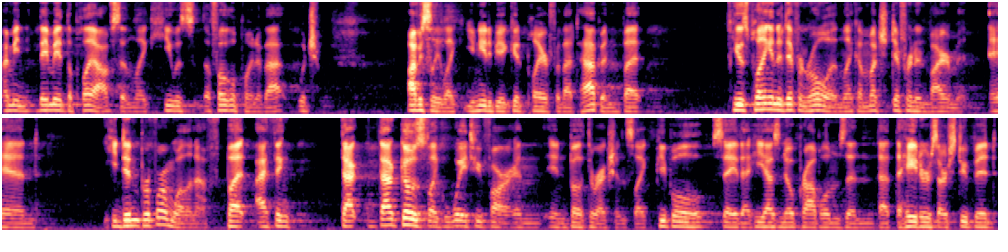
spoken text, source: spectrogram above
I mean, they made the playoffs and like he was the focal point of that, which obviously like you need to be a good player for that to happen. But he was playing in a different role in like a much different environment and he didn't perform well enough. But I think that that goes like way too far in in both directions. Like people say that he has no problems and that the haters are stupid,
